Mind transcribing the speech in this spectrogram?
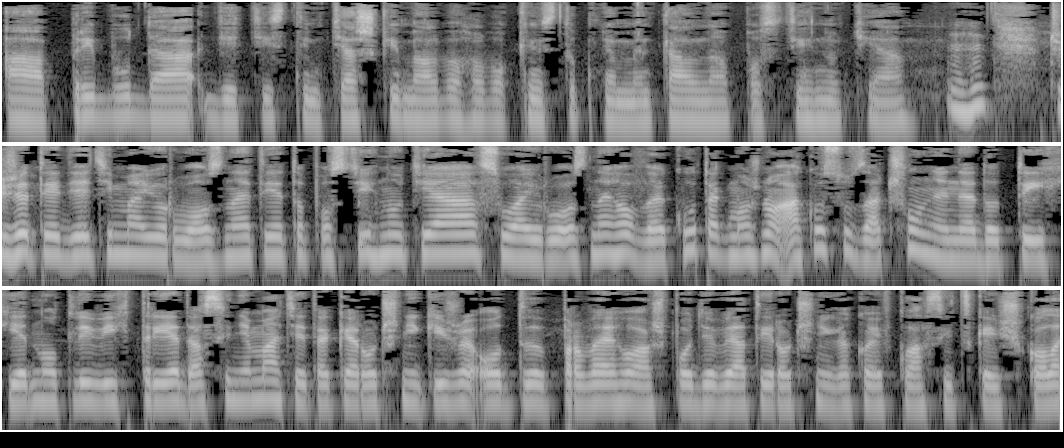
a pribúda deti s tým ťažkým alebo hlbokým stupňom mentálneho postihnutia. Mhm. Čiže tie deti majú rôzne tieto postihnutia, sú aj rôzneho veku, tak možno ako sú začlenené do tých jednotlivých tried? Asi nemáte také ročníky ročníky, že od prvého až po 9. ročník, ako je v klasickej škole.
